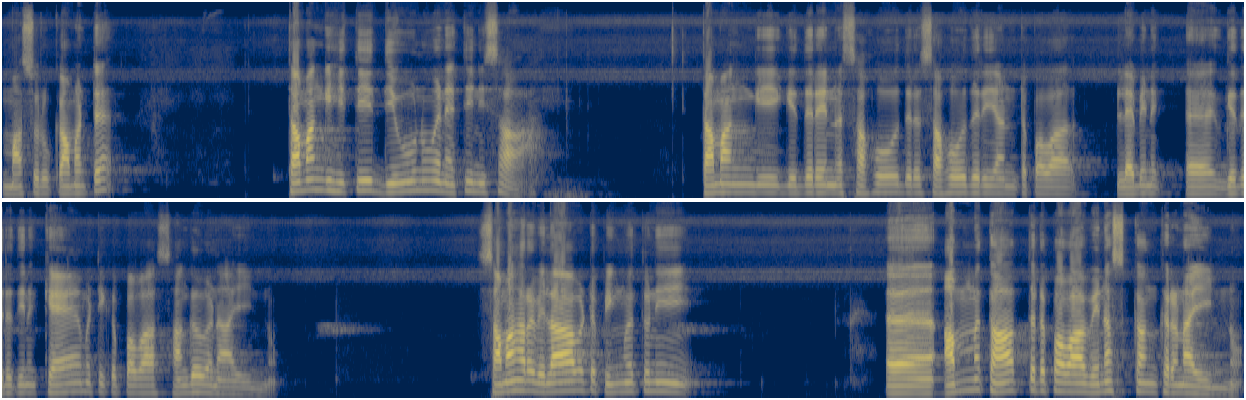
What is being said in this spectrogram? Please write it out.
මසුරුකමට තමන්ගේ හිතේ දියුණුව නැති නිසා තමන්ගේ ගෙදරෙන සහෝදර සහෝදරියන්ට පවා ලැබෙන ගෙදර තියෙන කෑම ටික පවා සංගවන අය ඉන්නවා. සමහර වෙලාවට පින්වතුනි අම්ම තාත්තට පවා වෙනස්කම් කරන අය ඉන්නවා.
